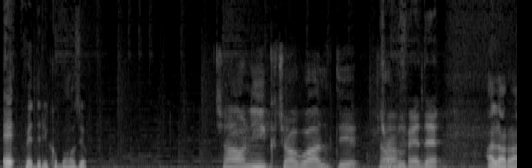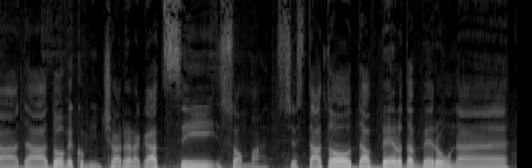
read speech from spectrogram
E Federico Bosio. Ciao Nick, ciao Gualti. Ciao, ciao Fede. Allora, da dove cominciare ragazzi? Insomma, c'è stato davvero davvero un uh,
